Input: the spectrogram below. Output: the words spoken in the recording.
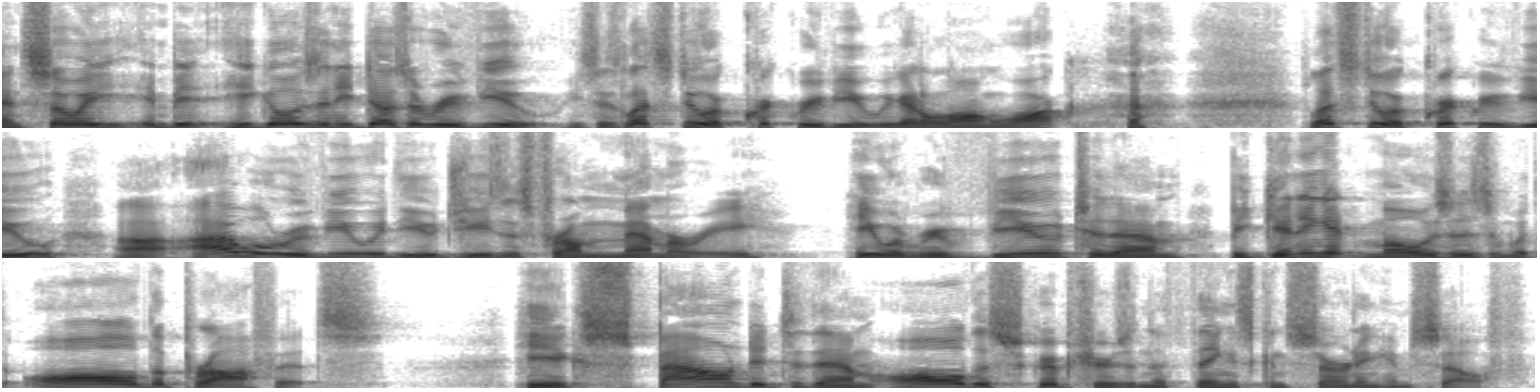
And so he, he goes and he does a review. He says, Let's do a quick review. We got a long walk. Let's do a quick review. Uh, I will review with you Jesus from memory. He would review to them, beginning at Moses and with all the prophets. He expounded to them all the scriptures and the things concerning himself.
